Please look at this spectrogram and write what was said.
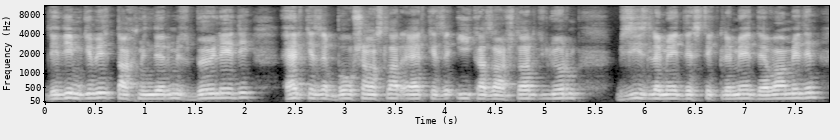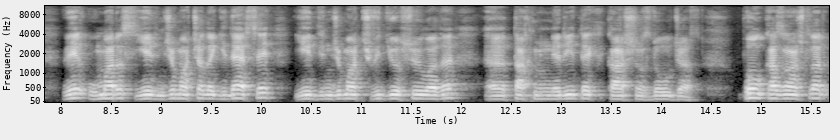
Dediğim gibi tahminlerimiz böyleydi. Herkese bol şanslar, herkese iyi kazançlar diliyorum. Bizi izlemeye, desteklemeye devam edin ve umarız 7. maça da giderse 7. maç videosuyla da e, tahminleri de karşınızda olacağız. Bol kazançlar,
